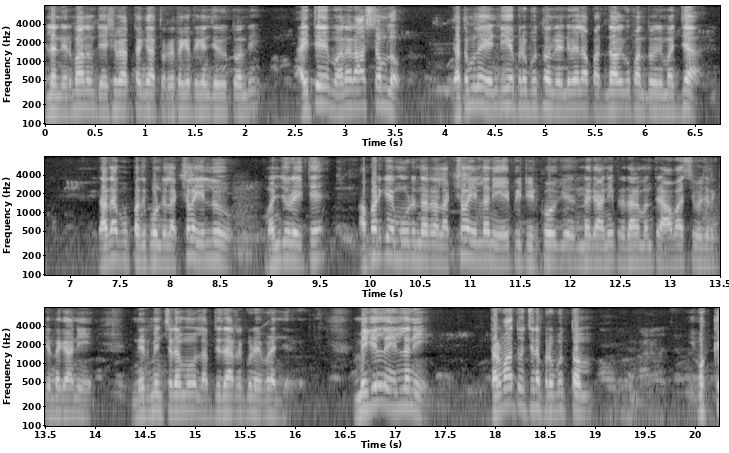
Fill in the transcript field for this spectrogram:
ఇళ్ళ నిర్మాణం దేశవ్యాప్తంగా త్వరితగతిగా జరుగుతోంది. అయితే మన రాష్ట్రంలో గతంలో ఎన్డీఏ ప్రభుత్వం రెండు వేల పద్నాలుగు పంతొమ్మిది మధ్య దాదాపు పదకొండు లక్షల ఇల్లు మంజూరైతే అప్పటికే మూడున్నర లక్షల ఇళ్ళని ఏపీ టిడ్కో కింద కానీ ప్రధానమంత్రి ఆవాస్ యోజన కింద కానీ నిర్మించడము లబ్ధిదారులకు కూడా ఇవ్వడం జరిగింది. మిగిలిన ఇళ్ళని తర్వాత వచ్చిన ప్రభుత్వం ఒక్క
